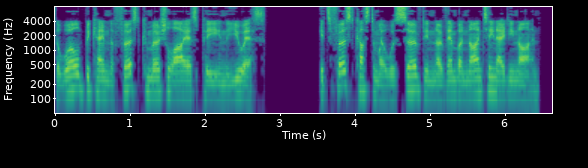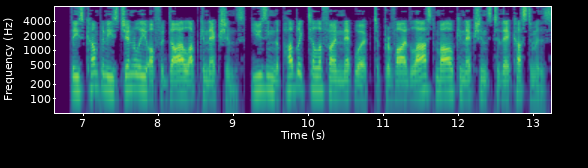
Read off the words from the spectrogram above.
the World became the first commercial ISP in the U.S. Its first customer was served in November 1989. These companies generally offered dial-up connections, using the public telephone network to provide last-mile connections to their customers.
